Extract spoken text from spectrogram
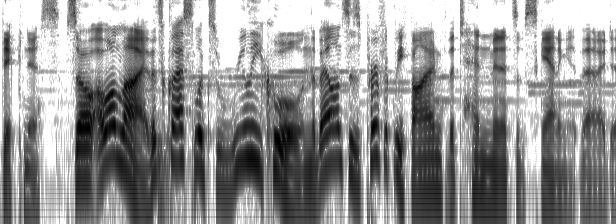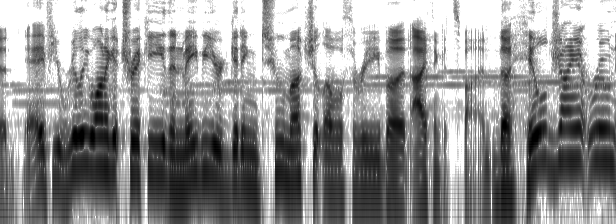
thickness. So I won't lie, this class looks really cool, and the balance is perfectly fine for the 10 minutes of scanning it that I did. If you really want to get tricky, then maybe you're getting too much at level 3, but I think it's fine. The Hill Giant rune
